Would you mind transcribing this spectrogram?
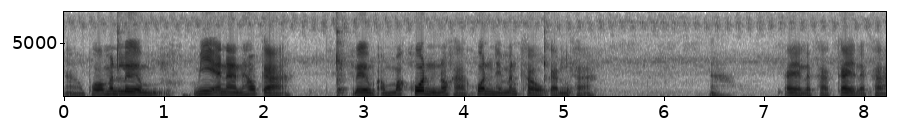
อาพอมันเริ่มมีอันนั้นเท่ากะ เริ่มเอามาค้นเนาะค่ะค้นให้มันเข้ากันค่ะใกล้แล้วค่ะ ใกล้แล้วค่ะ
